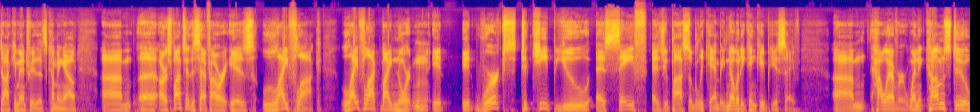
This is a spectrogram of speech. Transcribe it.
documentary that's coming out. Um, uh, our sponsor this half hour is LifeLock. LifeLock by Norton. It it works to keep you as safe as you possibly can be. Nobody can keep you safe. Um, however, when it comes to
